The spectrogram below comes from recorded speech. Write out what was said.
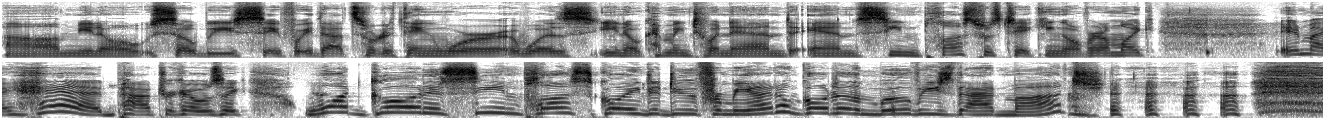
um, you know, Sobeys, Safeway, that sort of thing, where it was you know coming to an end, and Scene Plus was taking over, I'm like, in my head, Patrick, I was like, what good is Scene Plus going to do for me? I don't go to the movies that much.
